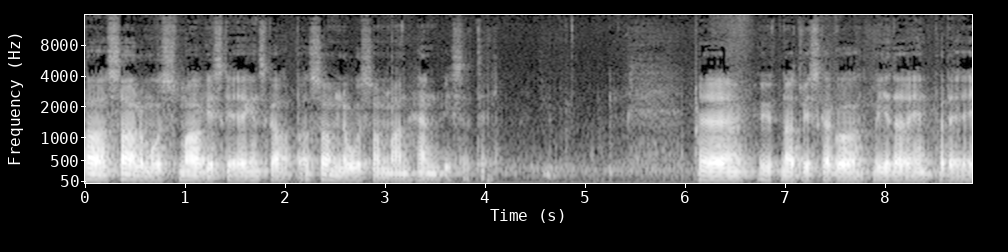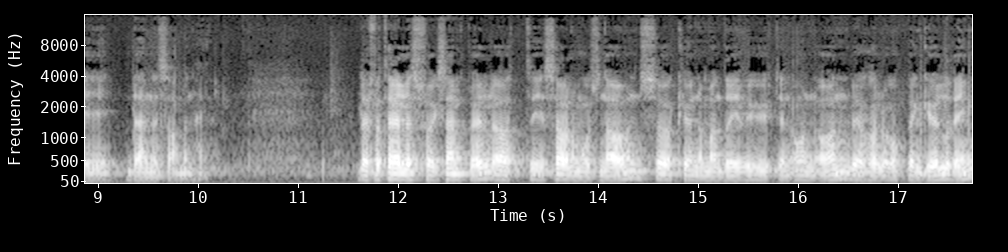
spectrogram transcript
har Salomos magiske egenskaper som noe som man henviser til. Uh, uten at vi skal gå videre inn på det i denne sammenheng. Det fortelles f.eks. For at i Salomos navn så kunne man drive ut en ond ånd ved å holde opp en gullring,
